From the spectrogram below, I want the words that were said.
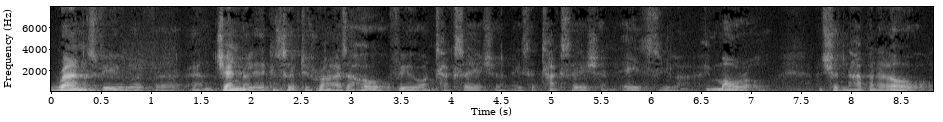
Rand's view of, uh, and generally the Conservative right as a whole view on taxation is that taxation is you know, immoral and shouldn't happen at all.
